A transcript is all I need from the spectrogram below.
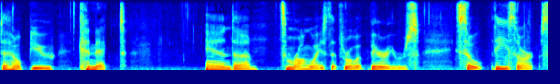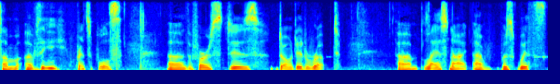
to help you connect, and um, some wrong ways that throw up barriers. So these are some of the principles. Uh, the first is don't interrupt. Um, last night I was with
